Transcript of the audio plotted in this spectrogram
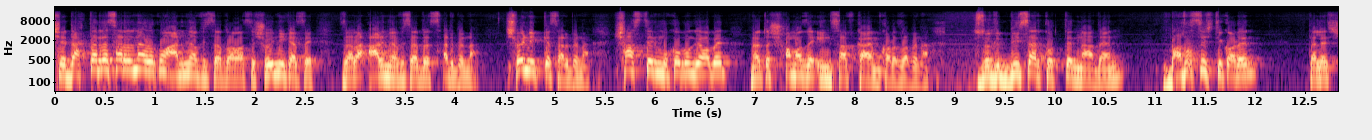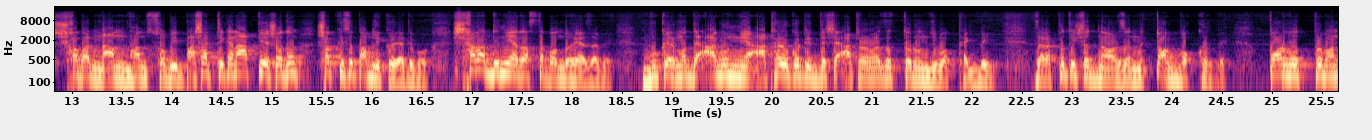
সে ডাক্তাররা ছাড়ে না, ওরকম আর্মি অফিসাররাও আছে, সৈনিক আছে, যারা আর্মি অফিসাররা ছাড়বে না। সৈনিককে ছাড়বে না। শাস্তির মুখোমুখি হবেন, নয়তো সমাজে ইনসাফ কায়েম করা যাবে না। যদি বিচার করতে না দেন, বাধা সৃষ্টি করেন, তাহলে সবার নাম ধাম ছবি, বাসার ঠিকানা, আত্মীয় স্বজন, সবকিছু পাবলিক করে দেব। সারা দুনিয়ার রাস্তা বন্ধ হয়ে যাবে। বুকের মধ্যে আগুন নিয়ে আঠারো কোটির দেশে আঠারো হাজার তরুণ যুবক থাকবেই, যারা প্রতিশোধ নেওয়ার জন্য টকবক করবে। পর্বত প্রমাণ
